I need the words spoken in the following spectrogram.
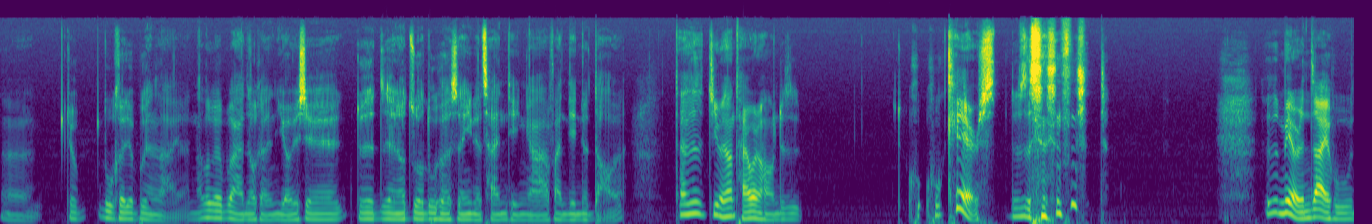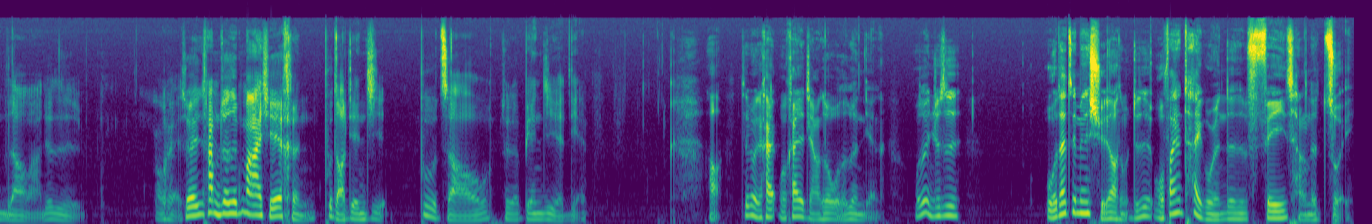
嗯。就陆客就不能来了，那陆客不来之后，可能有一些就是之前都做陆客生意的餐厅啊、饭店就倒了。但是基本上台湾人好像就是 who who cares，就是就是没有人在乎，你知道吗？就是 OK，所以他们就是骂一些很不着边际、不着这个边际的点。好，这边开我开始讲说我的论点了。我论点就是我在这边学到什么，就是我发现泰国人真的是非常的嘴。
